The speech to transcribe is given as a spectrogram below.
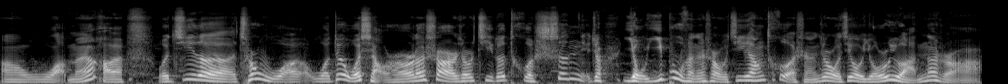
哦，我们好像我记得，其实我我对我小时候的事儿就是记得特深，就是有一部分的事儿我记忆象特深，就是我记得我幼儿园的时候，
